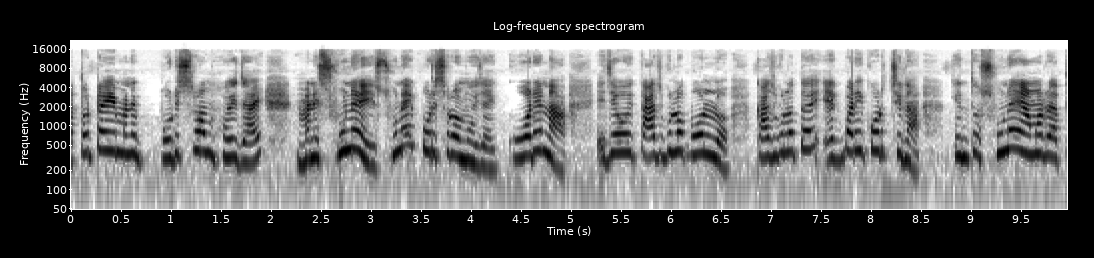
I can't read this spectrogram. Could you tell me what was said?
এতটাই মানে পরিশ্রম হয়ে যায় মানে শুনেই শুনেই পরিশ্রম হয়ে যায়, করে না। এই যে ওই কাজগুলো বলল, কাজগুলো তো একবারই করছি না, কিন্তু শুনেই আমার এত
